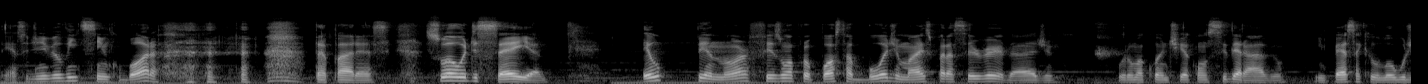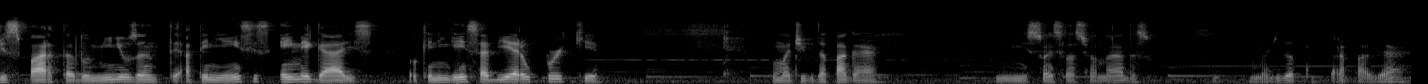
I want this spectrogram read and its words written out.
Tem essa de nível 25, bora? Até parece. Sua Odisseia. Eu Penor fez uma proposta boa demais para ser verdade, por uma quantia considerável. Impeça que o lobo de Esparta domine os atenienses em Megares. O que ninguém sabia era o porquê. Uma dívida a pagar. Missões relacionadas. Uma dívida para pagar.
